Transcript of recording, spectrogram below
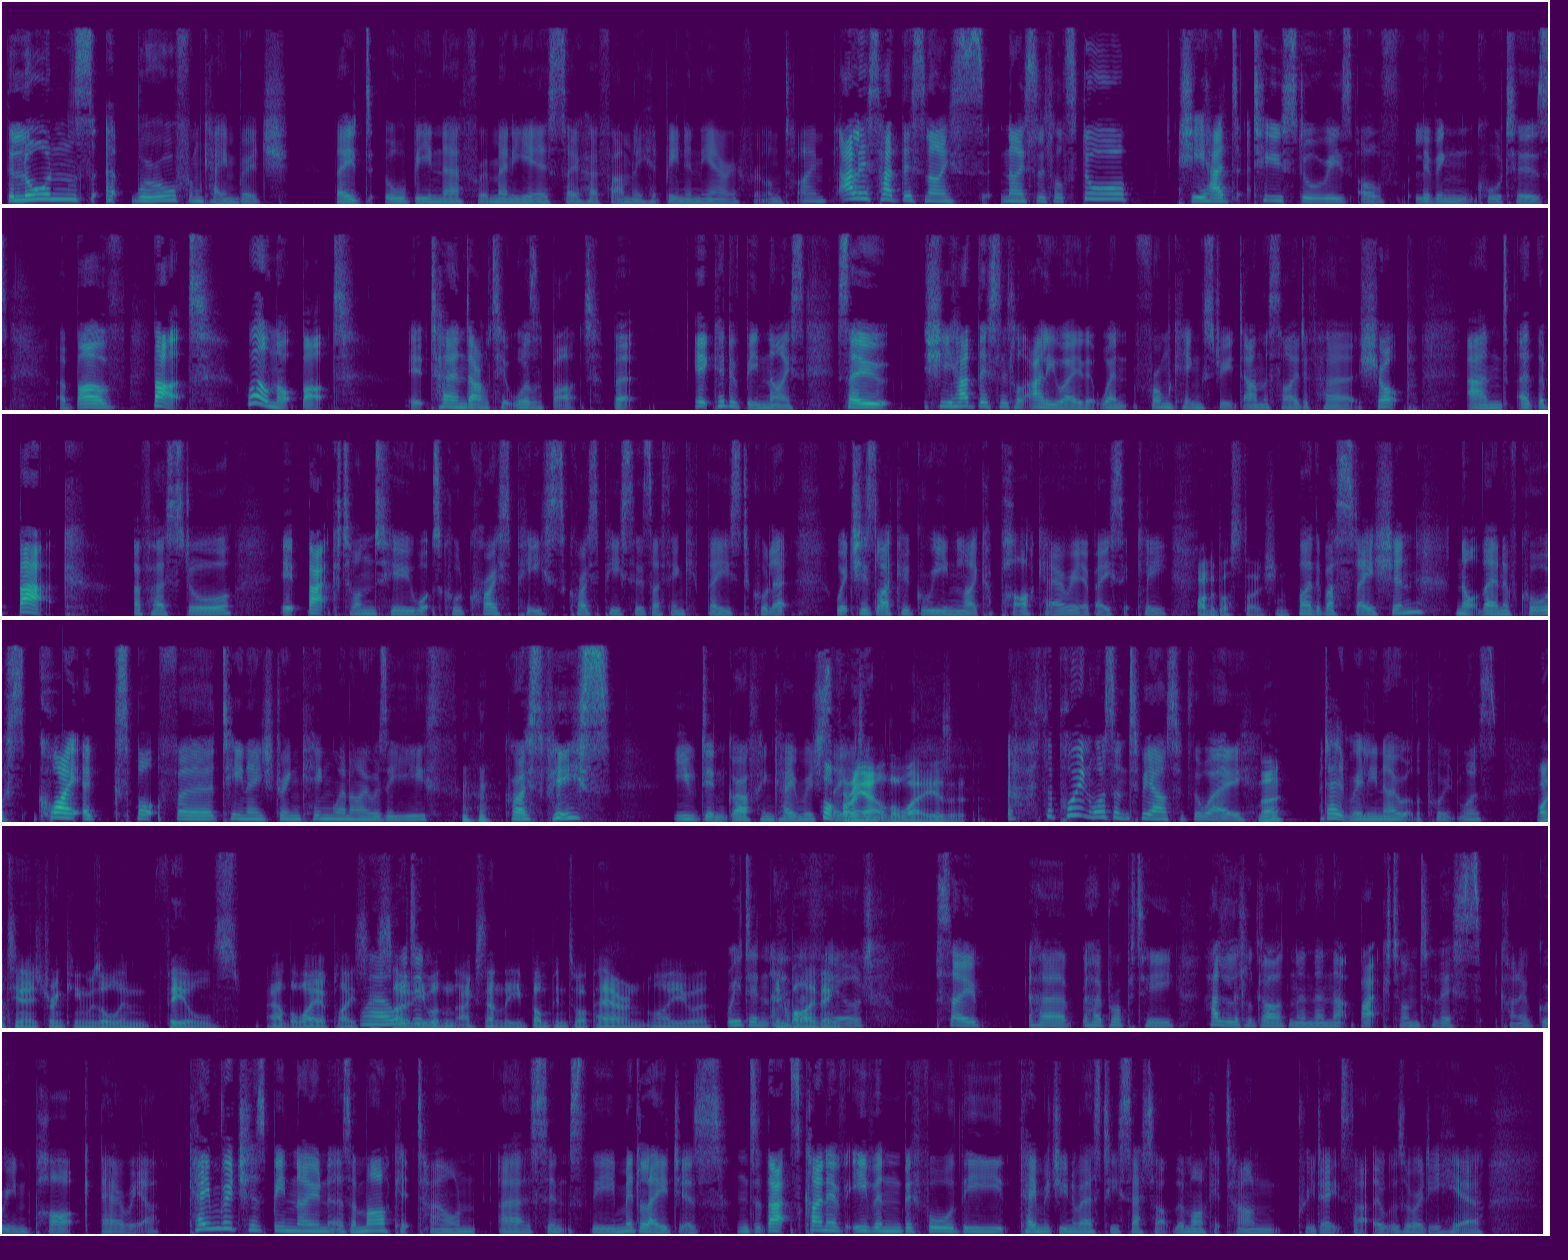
The Lawns uh, were all from Cambridge. They'd all been there for many years, so her family had been in the area for a long time. Alice had this nice, nice little store. She had two stories of living quarters above, but, well, not but. It turned out it was a but, but it could have been nice. So she had this little alleyway that went from King Street down the side of her shop, and at the back of her store, it backed onto what's called Christ Piece. Christ Pieces, I think they used to call it, which is like a green, like a park area, basically, By the bus station. by the bus station. Not then, of course. Quite a spot for teenage drinking when I was a youth. Christ Piece. You didn't grow up in Cambridge, It's not so very out of the way, is it? The point wasn't to be out of the way. No. I don't really know what the point was. My teenage drinking was all in fields out the way of places, Well, so you wouldn't accidentally bump into a parent while you were. We didn't have Imbibing. a field. So her her property had a little garden and then that backed onto this kind of green park area. Cambridge has been known as a market town uh, since the Middle Ages. And that's kind of even before the Cambridge University set up. The market town predates that, it was already here.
